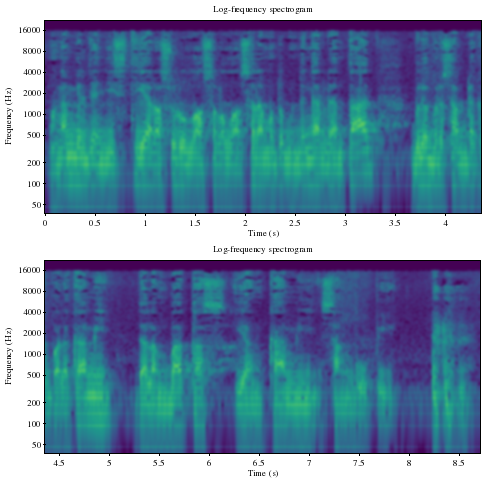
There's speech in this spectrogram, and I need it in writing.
mengambil janji setia Rasulullah SAW untuk mendengar dan taat, beliau bersabda kepada kami dalam batas yang kami sanggupi.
